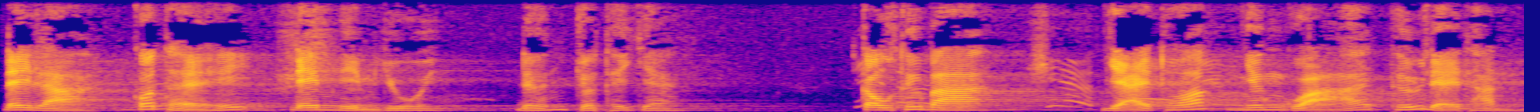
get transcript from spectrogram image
Đây là có thể đem niềm vui đến cho thế gian. Câu thứ ba, giải thoát nhân quả thứ đệ thành.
